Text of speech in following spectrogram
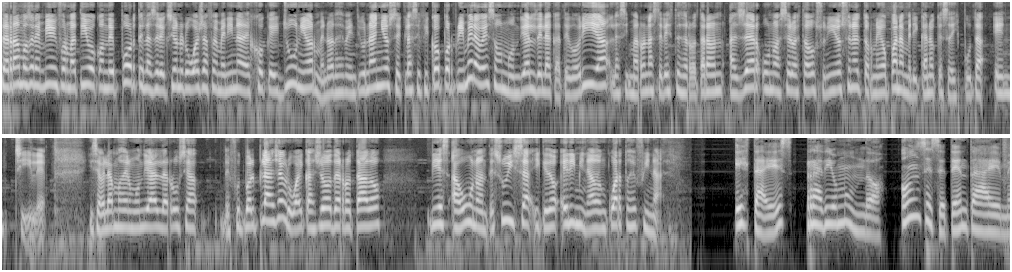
Cerramos el envío informativo con deportes. La selección uruguaya femenina de hockey junior, menores de 21 años, se clasificó por primera vez a un mundial de la categoría. Las cimarronas celestes derrotaron ayer 1 a 0 a Estados Unidos en el torneo panamericano que se disputa en Chile. Y si hablamos del mundial de Rusia de fútbol playa, Uruguay cayó derrotado 10 a 1 ante Suiza y quedó eliminado en cuartos de final. Esta es Radio Mundo, 1170 AM.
